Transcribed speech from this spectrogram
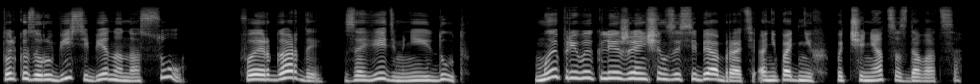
Только заруби себе на носу. Фаергарды за ведьм не идут. Мы привыкли женщин за себя брать, а не под них подчиняться, сдаваться».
